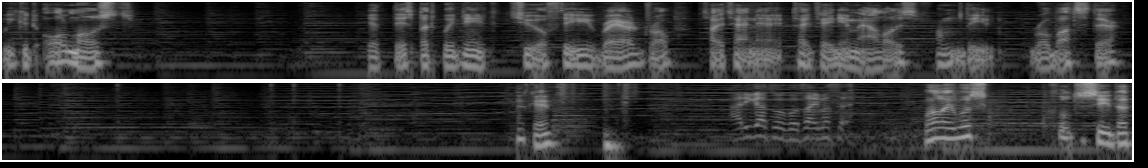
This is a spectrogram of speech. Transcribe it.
We could almost get this, but we need two of the rare drop titanium, titanium alloys from the robots there. Okay. Well, it was cool to see that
